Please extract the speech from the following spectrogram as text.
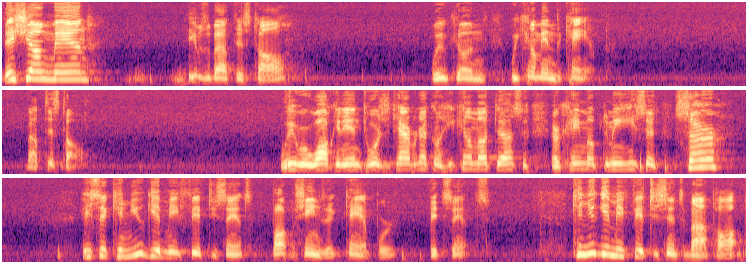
This young man, he was about this tall. we come, we come into camp. About this tall. We were walking in towards the tabernacle, and he come up to us, or came up to me. He said, "Sir," he said, "Can you give me fifty cents? Pop machines at camp were fifty cents. Can you give me fifty cents to buy a pop?"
